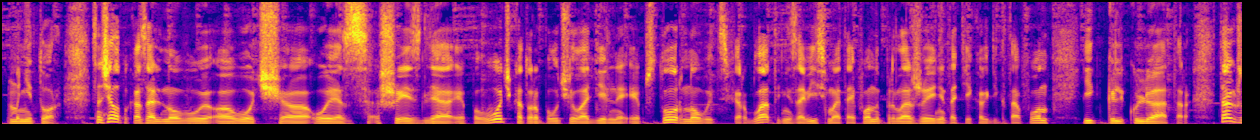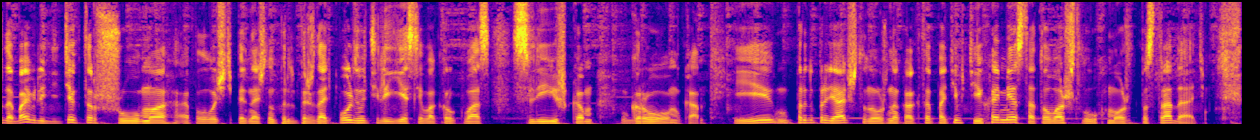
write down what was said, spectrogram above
монитор. Сначала показали новую э, Watch э, OS 6 для Apple Watch, которая получила отдельный App Store, новый циферблат и независимое от iPhone приложения, такие как диктофон и калькулятор. Также добавили детектор шума. Apple Watch теперь начнут предупреждать пользователей, если вокруг вас слишком громко. И предупреждать, что нужно как-то пойти в тихое место, а то ваш слух может пострадать.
